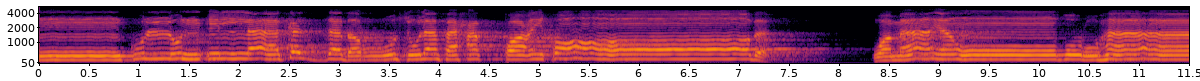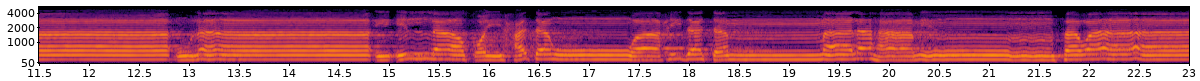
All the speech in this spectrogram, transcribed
إِلَّا كَذَّبَ الرُّسُلَ فَحَقَّ عِقَابِ وَمَا يَنظُرُ هَٰؤُلَاءِ إِلَّا صَيْحَةً وَاحِدَةً مَّا لَهَا مِن فَوَاقٍ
